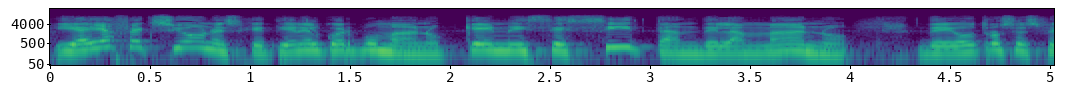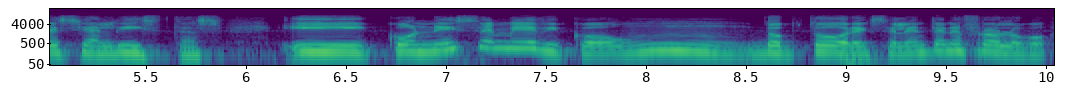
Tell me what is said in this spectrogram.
y hay afecciones que tiene el cuerpo humano que necesitan de la mano de otros especialistas y con ese médico, un doctor, excelente nefrólogo,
